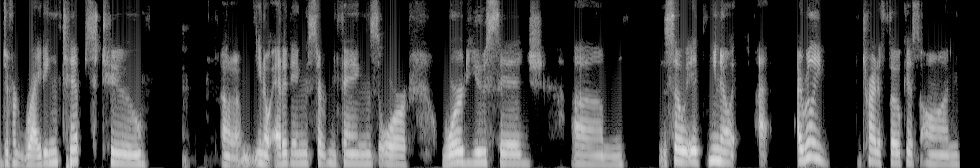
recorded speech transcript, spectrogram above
different writing tips to um, you know editing certain things or word usage. Um, so it you know I, I really try to focus on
